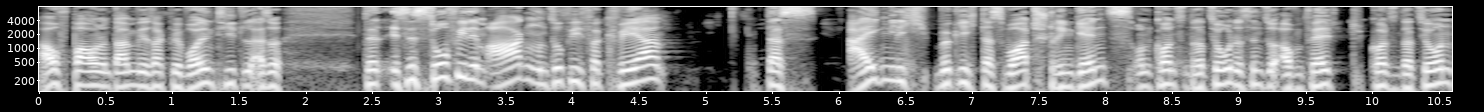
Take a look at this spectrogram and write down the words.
aufbauen und dann wieder sagt, wir wollen Titel, also das, es ist so viel im Argen und so viel verquer, dass eigentlich wirklich das Wort Stringenz und Konzentration, das sind so auf dem Feld Konzentration,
